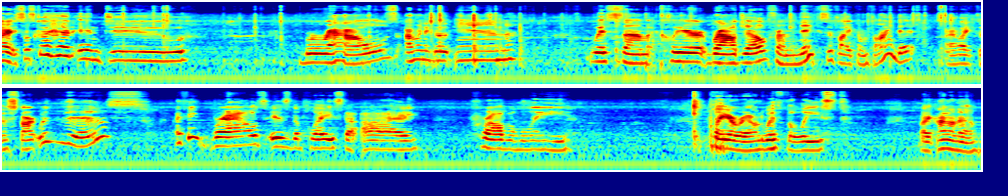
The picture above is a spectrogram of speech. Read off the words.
All right, so let's go ahead and do brows. I'm going to go in with some clear brow gel from NYX if I can find it. I like to start with this. I think brows is the place that I probably play around with the least. Like, I don't know.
